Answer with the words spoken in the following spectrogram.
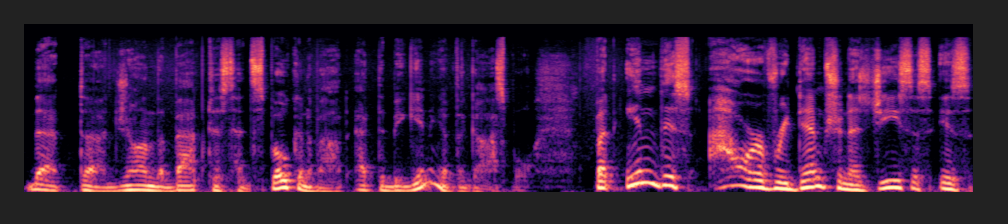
that uh, John the Baptist had spoken about at the beginning of the gospel. But in this hour of redemption, as Jesus is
